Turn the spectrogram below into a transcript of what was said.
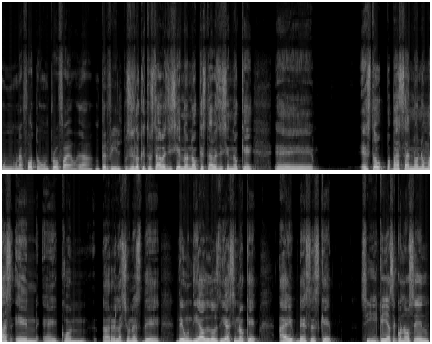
un- una foto, un profile, ¿verdad? un perfil. pues es lo que tú estabas diciendo, ¿no? Que estabas diciendo que eh, esto pasa no nomás en, eh, con ah, relaciones de, de un día o de dos días, sino que hay veces que Sí, que ya se conocen,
